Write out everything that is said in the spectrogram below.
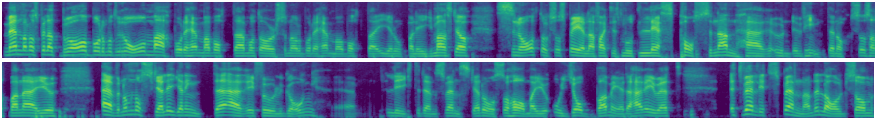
men man har spelat bra både mot Roma, både hemma och borta, mot Arsenal, både hemma och borta i Europa League. Man ska snart också spela faktiskt mot Les Poznan här under vintern också, så att man är ju, även om norska ligan inte är i full gång, eh, likt den svenska då, så har man ju att jobba med. Det här är ju ett, ett väldigt spännande lag som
